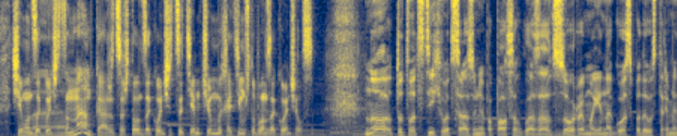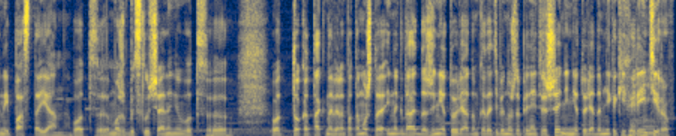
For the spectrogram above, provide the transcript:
чем он Да. закончится. Нам кажется, что он закончится тем, чем мы хотим, чтобы он закончился. Но тут вот стих вот сразу мне попался в глаза. «Взоры мои на Господа устремлены постоянно». Вот, э, может быть, случайно, не вот, э, вот только так, наверное. Потому что иногда даже нету рядом, когда тебе нужно принять решение, нету рядом никаких ориентиров.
